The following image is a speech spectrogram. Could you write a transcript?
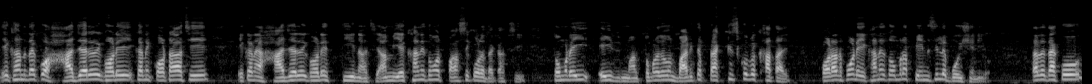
এখানে দেখো হাজারের ঘরে এখানে কটা আছে? এখানে হাজারের ঘরে তিন আছে। আমি এখানে তোমার পাশে করে দেখাচ্ছি। তোমরা এই এই তোমরা যখন বাড়িতে প্র্যাকটিস করবে খাতায়, করার পরে এখানে তোমরা পেন্সিলে বসে নিও। তাহলে দেখো,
